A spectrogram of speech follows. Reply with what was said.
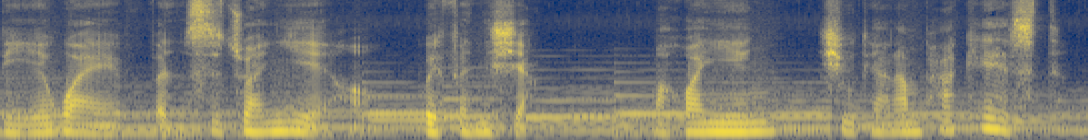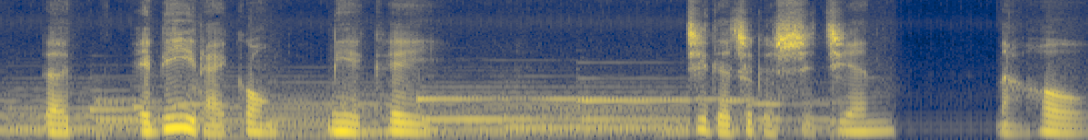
里外粉丝专业哈会分享，嘛欢迎收听咱 Podcast 的你来讲，你也可以记得这个时间，然后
